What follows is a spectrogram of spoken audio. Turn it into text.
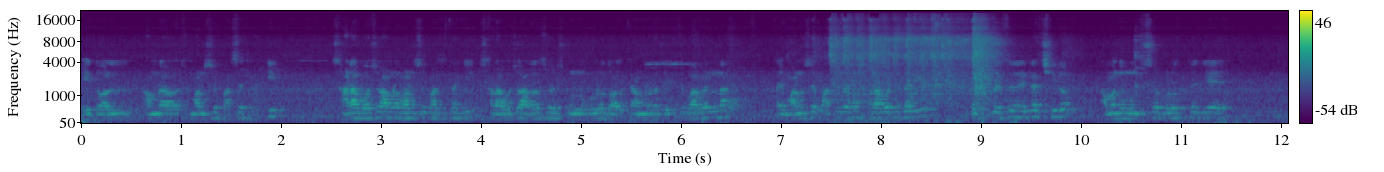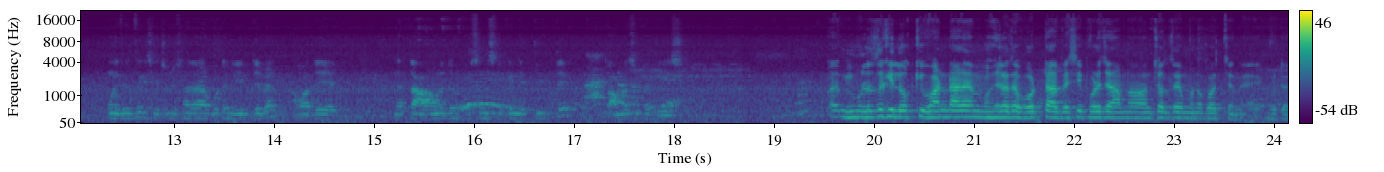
এই দল আমরা মানুষের পাশে থাকি। সারা বছর আমরা মানুষের পাশে থাকি। সারা বছর আদার্স অন্য কোনো দলকে আপনারা দেখতে পাবেন না। তাই মানুষের পাশে যখন সারা বছর থাকি এক্সপ্রেশন এটা ছিল। আমাদের মন্ত্রিসভা ব্লক থেকে পঁয়ত্রিশ থেকে ছেচল্লিশ হাজার ভোটে লিড দেবেন আমাদের নেতা আহমেদ হোসেন শেখের নেতৃত্বে। তো আমরা সেটা দিয়েছি। মূলত কি লক্ষ্মী ভাণ্ডারে মহিলাদের ভোটটা বেশি পড়েছে আপনার অঞ্চল থেকে মনে করছেন এই ভোটে?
